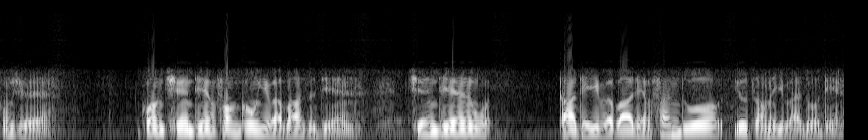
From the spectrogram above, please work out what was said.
同学，光前天放空一百八十点。前天我大跌一百八点，翻多又涨了一百多点，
